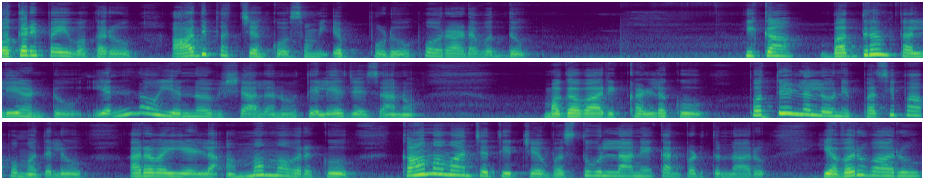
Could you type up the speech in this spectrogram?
ఒకరిపై ఒకరు ఆధిపత్యం కోసం ఎప్పుడూ పోరాడవద్దు. ఇక భద్రం తల్లి అంటూ ఎన్నో ఎన్నో విషయాలను తెలియజేశాను. మగవారి కళ్ళకు పొత్తిళ్ళలోని పసిపాప మొదలు అరవై ఏళ్ళ అమ్మమ్మ వరకు కామవాంఛ తీర్చే వస్తువుల్లానే కనపడుతున్నారు. ఎవరు వారు?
